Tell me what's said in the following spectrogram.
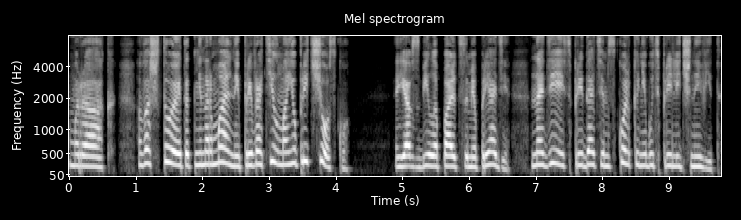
Мрак! Во что этот ненормальный превратил мою прическу? Я взбила пальцами пряди, надеясь придать им сколько-нибудь приличный вид.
